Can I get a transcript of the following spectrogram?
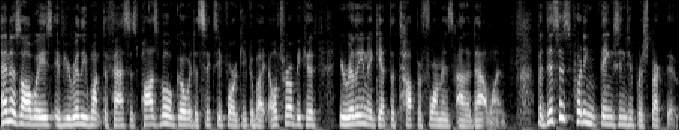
And as always, if you really want the fastest possible, go with the 64 gigabyte Ultra because you're really going to get the top performance out of that one. But this is putting things into perspective.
